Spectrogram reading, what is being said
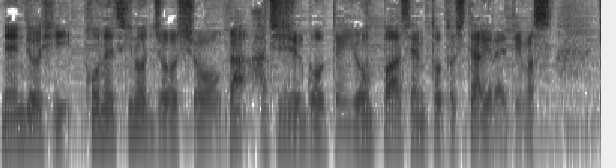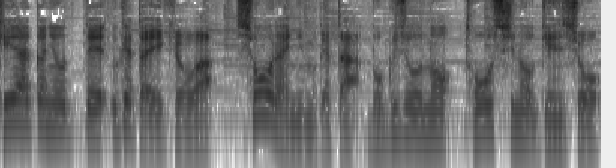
燃料費光熱費の上昇が85.4%として挙げられています。契約化によって受けた影響は将来に向けた牧場の投資の減少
